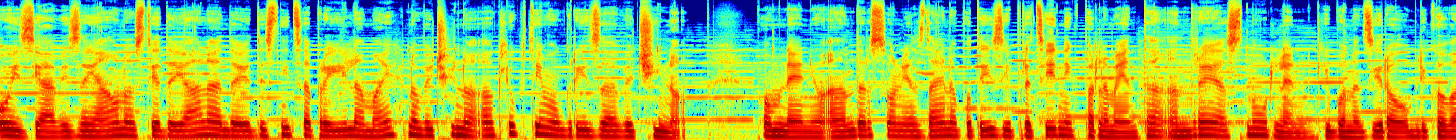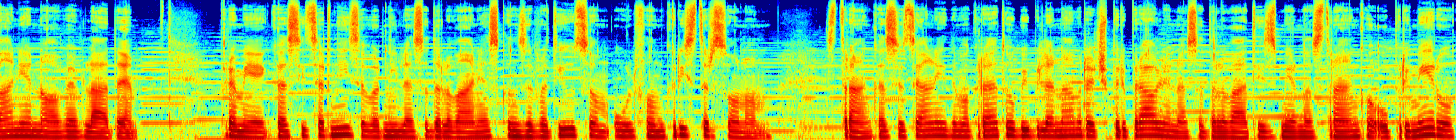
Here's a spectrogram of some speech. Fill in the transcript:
O izjavi za javnost je dejala, da je desnica prejela majhno večino, a kljub temu gre za večino. Po mnenju Anderson je zdaj na potezi predsednik parlamenta Andreja Snurlen, ki bo nadziral oblikovanje nove vlade. Premijejka sicer ni zavrnila sodelovanja s konzervativcem Ulfom Kristersonom. Stranka socialnih demokratov bi bila namreč pripravljena sodelovati z mirno stranko v primeru,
